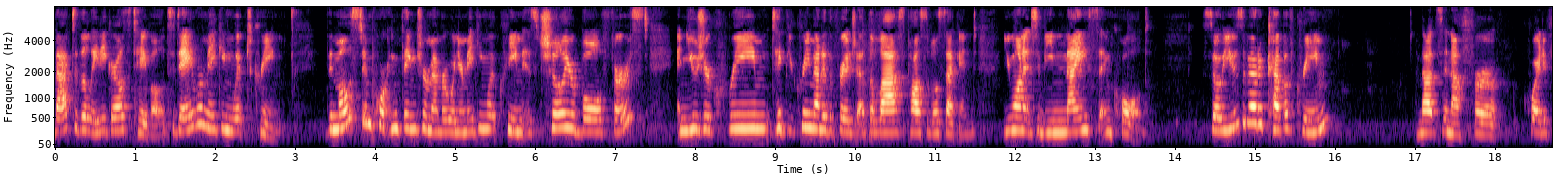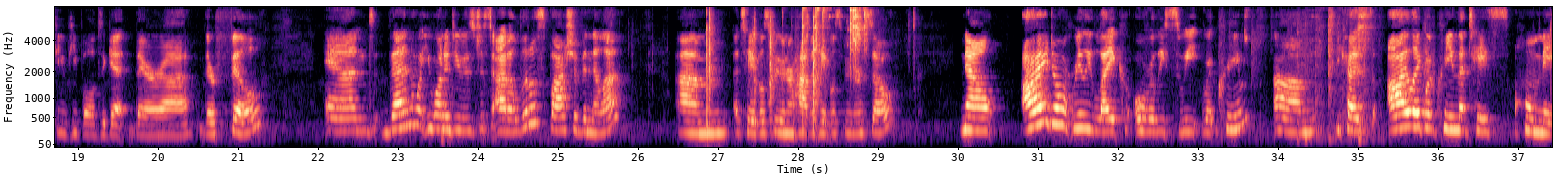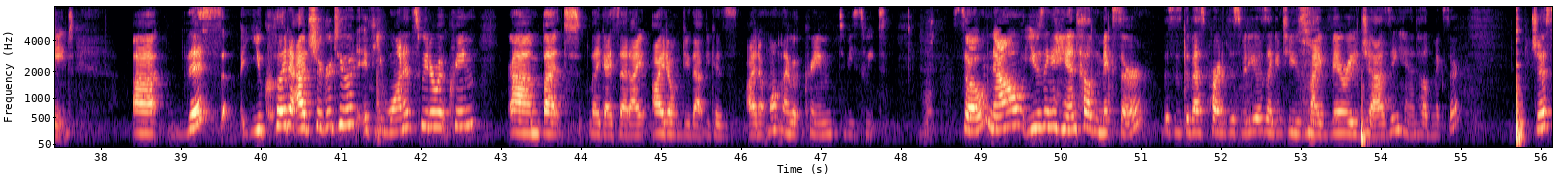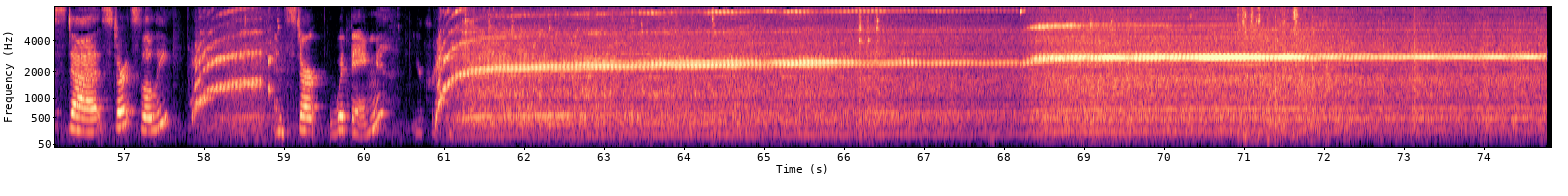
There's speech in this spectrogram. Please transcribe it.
back to the Lady Girls table. Today we're making whipped cream. The most important thing to remember when you're making whipped cream is chill your bowl first and use your cream, take your cream out of the fridge at the last possible second. You want it to be nice and cold. So use about a cup of cream. That's enough for quite a few people to get their, uh, their fill. And then what you want to do is just add a little splash of vanilla, um, a tablespoon or half a tablespoon or so. Now, I don't really like overly sweet whipped cream um, because I like whipped cream that tastes homemade. Uh, this, you could add sugar to it if you wanted sweeter whipped cream, um, but like I said, I, I don't do that because I don't want my whipped cream to be sweet. So now using a handheld mixer, this is the best part of this video is I get to use my very jazzy handheld mixer. Just uh, start slowly start whipping your cream.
